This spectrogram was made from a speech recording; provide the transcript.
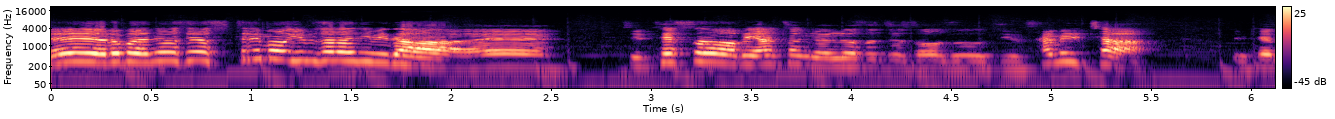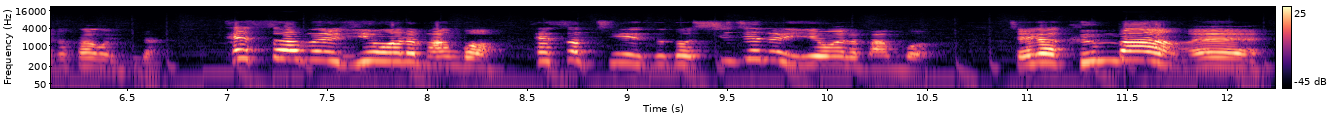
네, 여러분 안녕하세요. 스트리머 김선환입니다. 예, 지금 테스업이 한창 열려서 저도 지금 3일차 계속하고 있습니다. 테스업을 이용하는 방법, 테스업 중에서도 시즌을 이용하는 방법. 제가 금방 예,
